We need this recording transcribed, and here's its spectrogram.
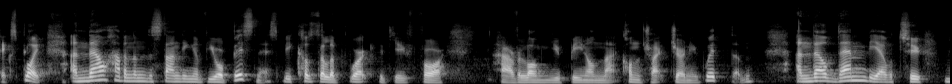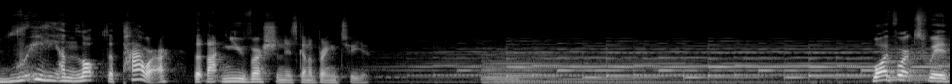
exploit and they'll have an understanding of your business because they'll have worked with you for however long you've been on that contract journey with them and they'll then be able to really unlock the power that that new version is going to bring to you Well, I've worked with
